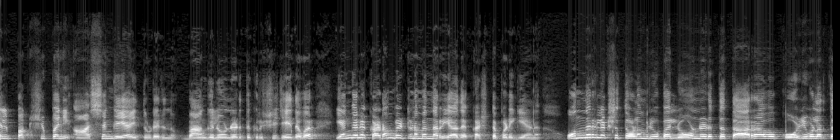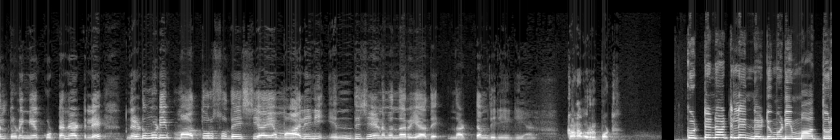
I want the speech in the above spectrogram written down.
കുട്ടനാട്ടിൽ പക്ഷിപ്പനി ആശങ്കയായി തുടരുന്നു. ബാങ്ക് ലോൺ എടുത്ത് കൃഷി ചെയ്തവർ എങ്ങനെ കടം വെട്ടണമെന്നറിയാതെ കഷ്ടപ്പെടുകയാണ്. ഒന്നര ലക്ഷത്തോളം രൂപ ലോൺ എടുത്ത് താറാവ് കോഴി വളർത്തൽ തുടങ്ങിയ കുട്ടനാട്ടിലെ നെടുമുടി മാത്തൂർ സ്വദേശിയായ മാലിനി എന്ത് ചെയ്യണമെന്നറിയാതെ നട്ടം തിരിയുകയാണ്. റിപ്പോർട്ട്. കുട്ടനാട്ടിലെ നെടുമുടി മാത്തൂർ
